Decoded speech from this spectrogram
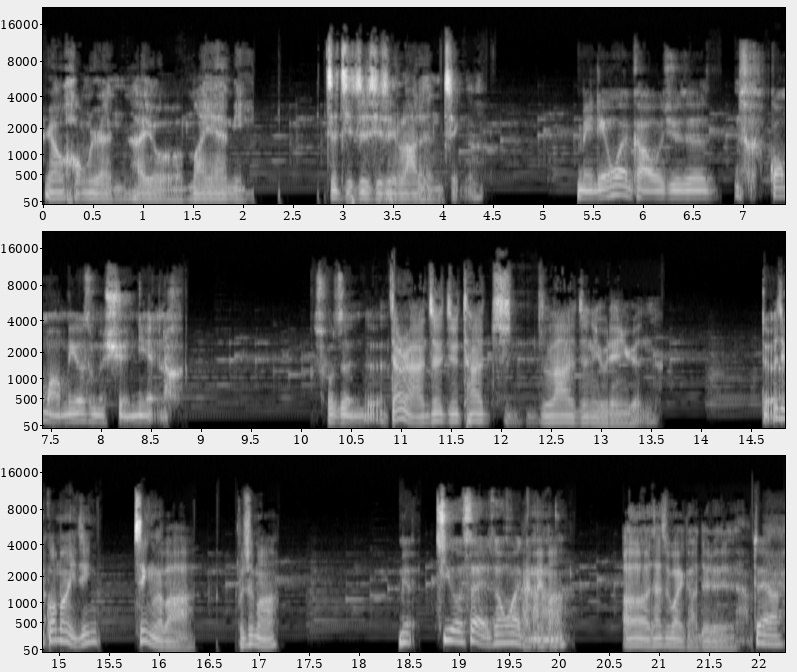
然后红人还有 Miami 这几支其实也拉得很紧啊。美联外卡我觉得 光芒没有什么悬念了，说真的，当然这就他拉的真的有点远，对，而且光芒已经进了吧，不是吗？没有季后赛也算外卡吗？哦，他是外卡，对对对，对啊，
